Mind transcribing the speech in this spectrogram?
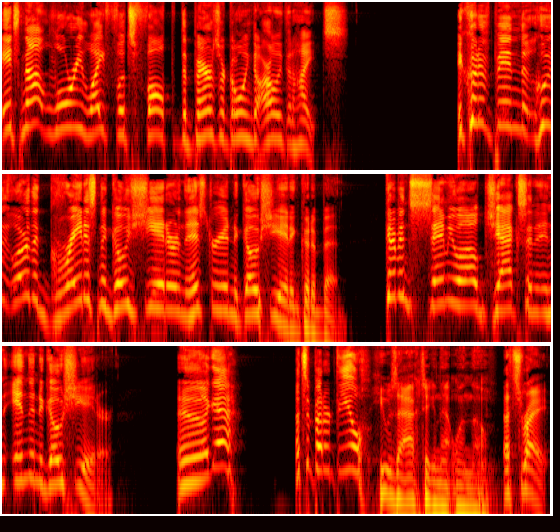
it's not Lori Lightfoot's fault that the Bears are going to Arlington Heights. It could have been the, who, whoever the greatest negotiator in the history of negotiating could have been. Could have been Samuel L. Jackson in, in the negotiator. And they're like, yeah, that's a better deal. he was acting in that one though. That's right.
